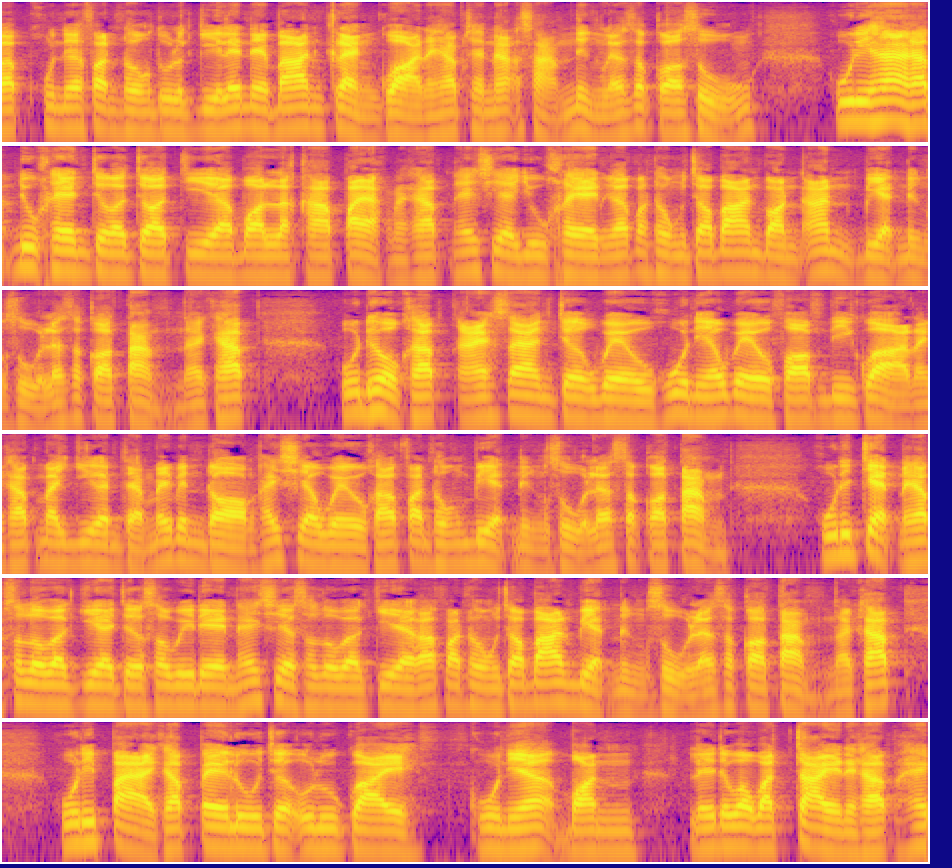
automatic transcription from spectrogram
ครับคู่นี้ฟันธงตุรกีเล่นในบ้านแกร่งกว่านะครับชนะ 3-1 แล้วสกอร์สูงคู่ที่5ครับยูเครนเจอจอร์เจียบอลราคาแปลกนะครับให้เชียร์ยูเครนครับฟันธงเจ้าบ้านบอลอั้นเบียด1-0แล้วสกอร์ต่ำนะครับ คู่ที่ 6 ครับไอซ์แลนด์เจอเวล คู่นี้เวลฟอร์มดีกว่านะครับมาเยือนแต่ไม่เป็นดองให้เชียร์เวลครับฟันธงเบียด 1-0 แล้วสกอร์ต่ำคู่ที่ 7 นะครับสโลวาเกียเจอสวีเดนให้เชียร์สโลวาเกียครับฟันธงเจ้าบ้านเบียด 1-0 แล้วสกอร์ต่ำนะครับคู่ที่ 8 ครับเปรูเจออุรุกวัย คู่นี้บอลเรียกได้ว่าวัดใจนะครับ ให้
